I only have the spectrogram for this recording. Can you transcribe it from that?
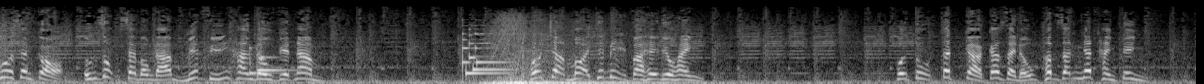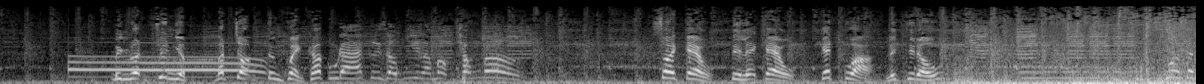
Vua sân cỏ, ứng dụng xe bóng đá miễn phí hàng đầu Việt Nam. Hỗ trợ mọi thiết bị và hệ điều hành. Hội tụ tất cả các giải đấu hấp dẫn nhất hành tinh. Bình luận chuyên nghiệp, bắt chọn từng khoảnh khắc. Cú đá cứ giống như là mộng trong mơ. soi kèo, tỷ lệ kèo, kết quả, lịch thi đấu. Vua sân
